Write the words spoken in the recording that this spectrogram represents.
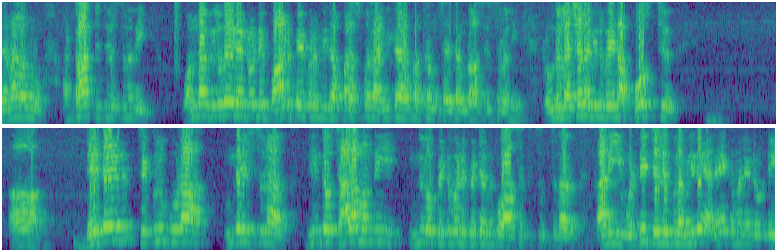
జనాలను అట్రాక్ట్ చేస్తున్నది. వంద విలువైనటువంటి బాండ్ పేపర్ మీద పరస్పర అంగీకార పత్రం సైతం రాసిస్తున్నది. రెండు లక్షల విలువైన పోస్ట్ డేటెడ్ చెక్కులు కూడా ముందే ఇస్తున్నారు. దీంతో చాలా మంది ఇందులో పెట్టుబడి పెట్టేందుకు ఆసక్తి చూపుతున్నారు. కానీ ఈ వడ్డీ చెల్లింపుల మీదే అనేకమైనటువంటి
